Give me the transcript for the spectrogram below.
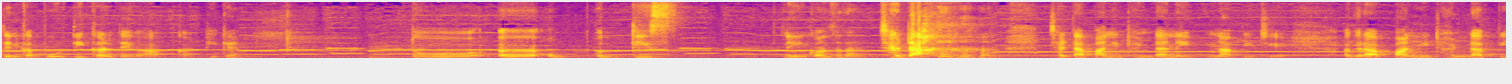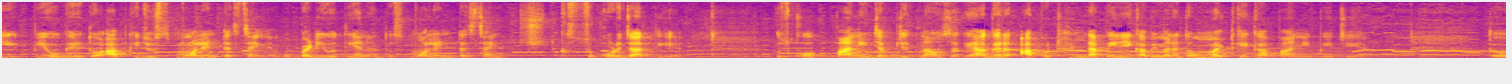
दिन का पूर्ति कर देगा आपका, ठीक है? तो उद्दीस, नहीं, कौन सा था? छठा। छठा पानी ठंडा नहीं, ना पीजिए। अगर आप पानी ठंडा पी, पियोगे तो आपकी जो स्मॉल इंटेस्टाइन है, वो बड़ी होती है ना तो स्मॉल इंटेस्टाइन सुकुड़ जाती है। उसको पानी जब जितना हो सके, अगर आपको ठंडा पीने का भी मन है तो मटके का पानी पीजिए। तो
